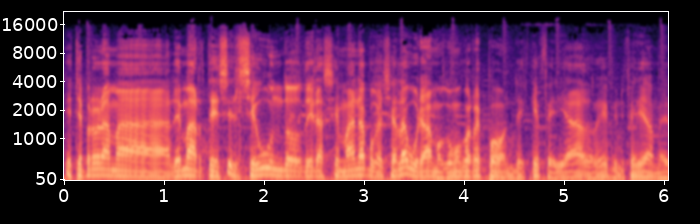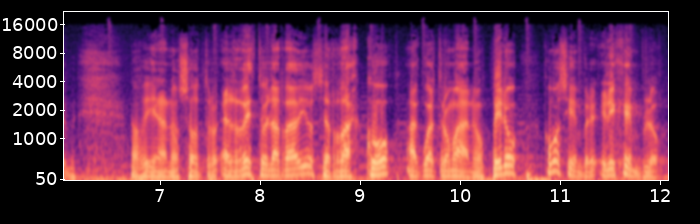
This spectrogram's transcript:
este programa de martes, el segundo de la semana, porque ayer laburamos como corresponde. Qué feriado, qué feriado me- nos viene a nosotros. El resto de la radio se rascó a cuatro manos, pero como siempre, el ejemplo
